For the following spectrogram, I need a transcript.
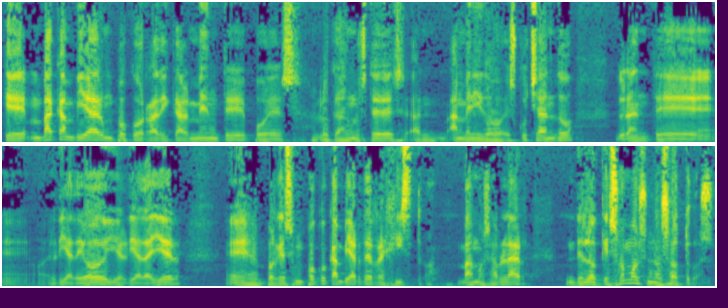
que va a cambiar un poco radicalmente pues lo que ustedes han venido escuchando durante el día de hoy, el día de ayer, eh, porque es un poco cambiar de registro. Vamos a hablar de lo que somos nosotros.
